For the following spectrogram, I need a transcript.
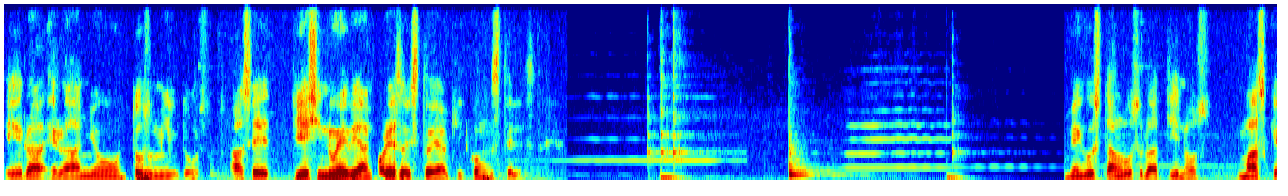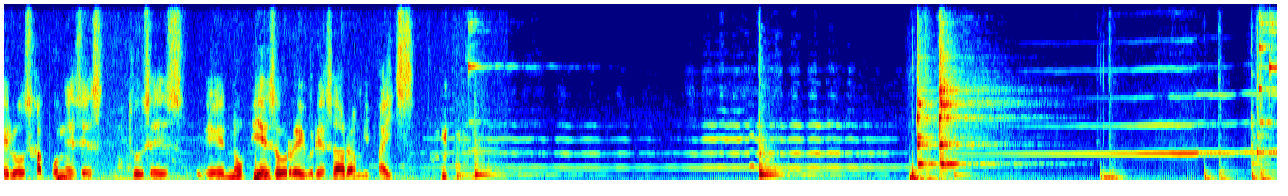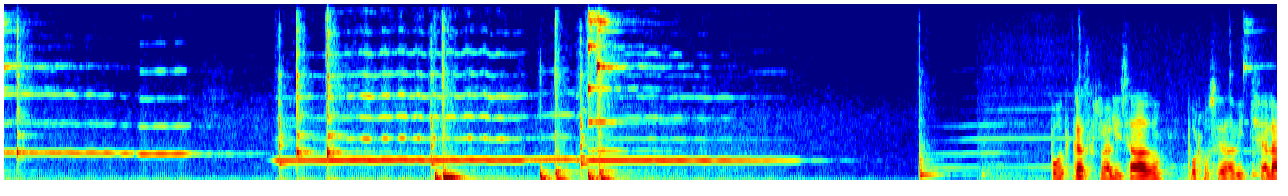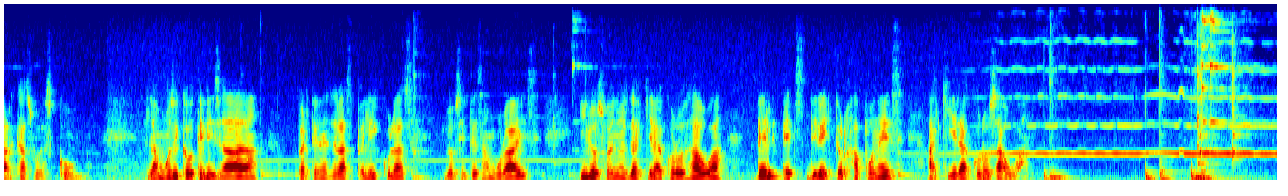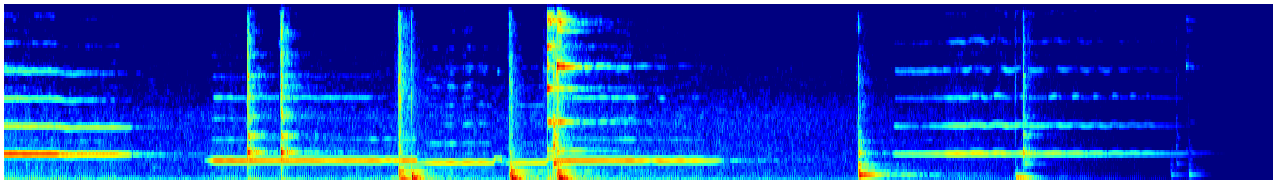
Era el año 2002, hace 19 años, por eso estoy aquí con ustedes. Me gustan los latinos, más que los japoneses, entonces eh, no pienso regresar a mi país. Podcast realizado por José David Chalarca Suescum. La música utilizada Pertenece a las películas Los Siete Samuráis y Los Sueños de Akira Kurosawa del ex director japonés Akira Kurosawa.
